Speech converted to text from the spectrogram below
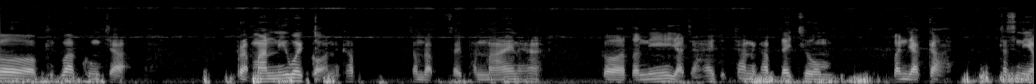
ก็คิดว่าคงจะประมาณนี้ไว้ก่อนนะครับสำหรับสายพันธุ์ไม้นะฮะก็ตอนนี้อยากจะให้ทุกท่านนะครับ ได้ชมบรรยากาศทัศนีย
